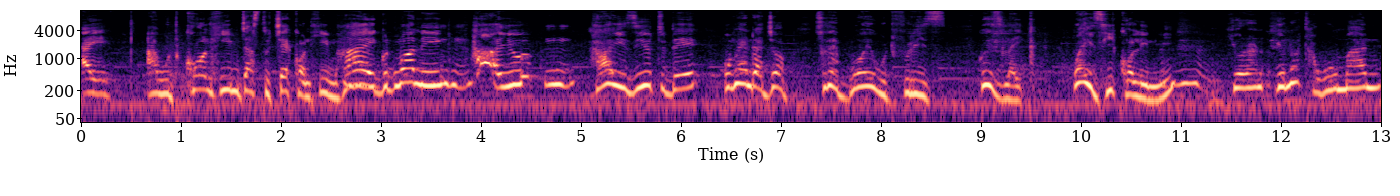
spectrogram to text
I I would call him just to check on him. Mm-hmm. Hi, good morning. Mm-hmm. How are you? Mm-hmm. How is you today? Umeenda job. So the boy would freeze. Who is like, why is he calling me? You're an, you're not a woman.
